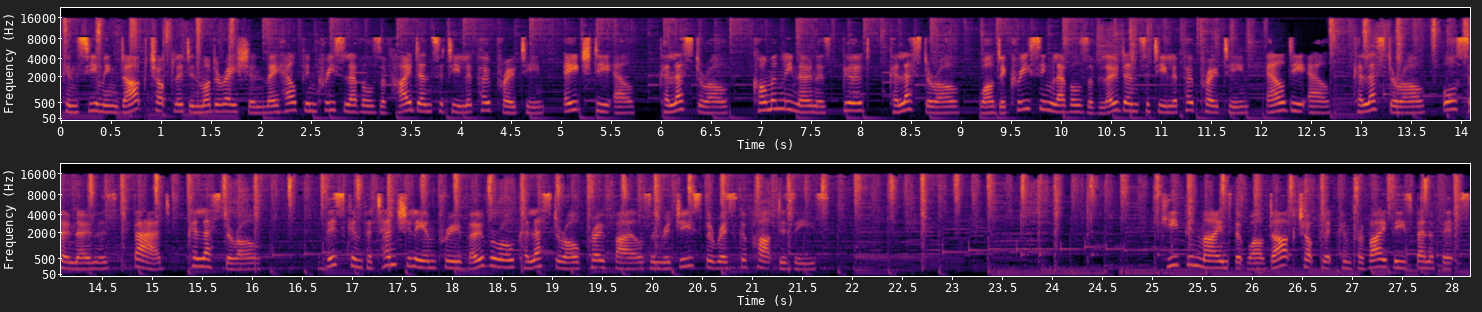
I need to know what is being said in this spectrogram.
Consuming dark chocolate in moderation may help increase levels of high-density lipoprotein, HDL, cholesterol, commonly known as good cholesterol, while decreasing levels of low-density lipoprotein, LDL, cholesterol, also known as bad cholesterol. This can potentially improve overall cholesterol profiles and reduce the risk of heart disease. Keep in mind that while dark chocolate can provide these benefits,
